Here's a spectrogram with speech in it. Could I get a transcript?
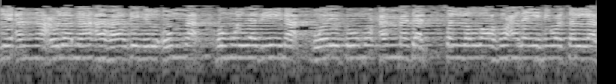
لأن علماء هذه الأمة هم الذين ورثوا محمدا صلى الله عليه وسلم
